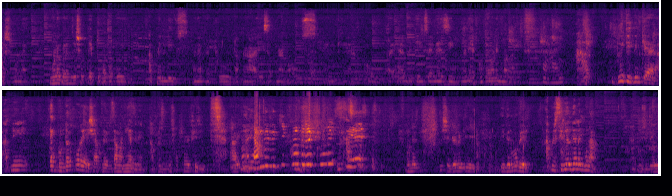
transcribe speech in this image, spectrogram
রসমালাই। মনে করেন যে সত্যি একটা কথা কই আপনার লিপস মানে আপনার ঠোঁট আপনার আইস আপনার নোজ এভরিথিং অ্যামেজিং মানে এক কথায় অনেক ভালো লাগে। আর দুই তিন দিন কে আপনি এক ঘণ্টা পরে এসে আপনার জামা নিয়ে যাবেন আপনার জন্য সবসময় ফ্রি আর কি মানে সেটা হলো কি ঈদের মধ্যে আপনি সিরিয়াল দেওয়া লাগবে না? আপনি সিরিয়াল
